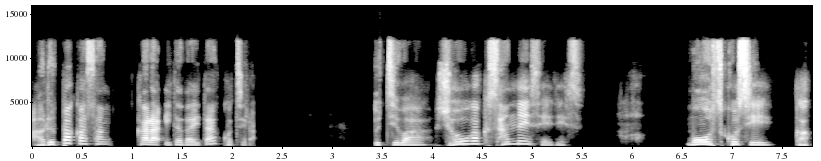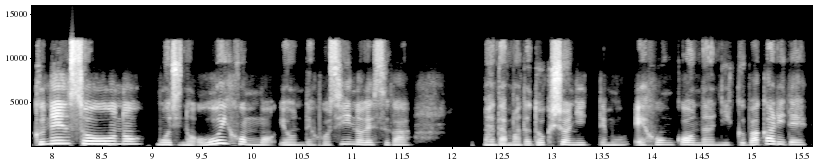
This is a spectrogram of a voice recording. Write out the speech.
アルパカさんからいただいたこちら。うちは小学3年生です。もう少し学年相応の文字の多い本も読んでほしいのですが、まだまだ読書に行っても絵本コーナーに行くばかりで、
